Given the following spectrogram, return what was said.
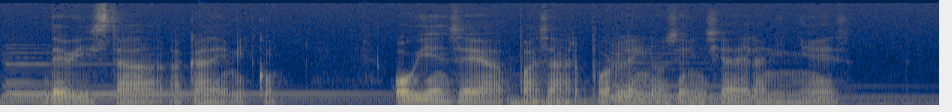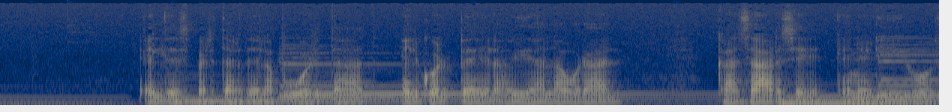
de vista académico, o bien sea pasar por la inocencia de la niñez, el despertar de la pubertad, el golpe de la vida laboral, casarse, tener hijos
